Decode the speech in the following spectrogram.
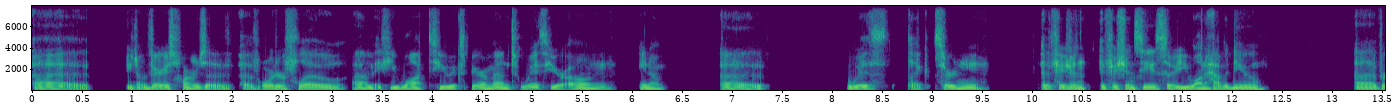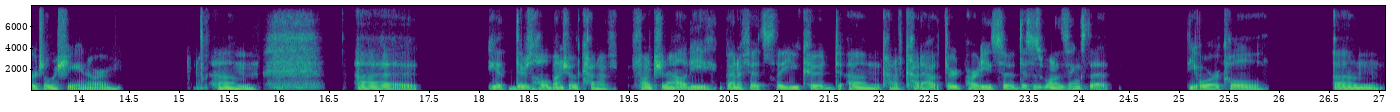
uh, you know various forms of, of order flow. Um, if you want to experiment with your own, you know, uh, with like certain efficient efficiencies, so you want to have a new uh, virtual machine or um, uh, there's a whole bunch of kind of functionality benefits that you could um, kind of cut out third parties. So this is one of the things that the Oracle um,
